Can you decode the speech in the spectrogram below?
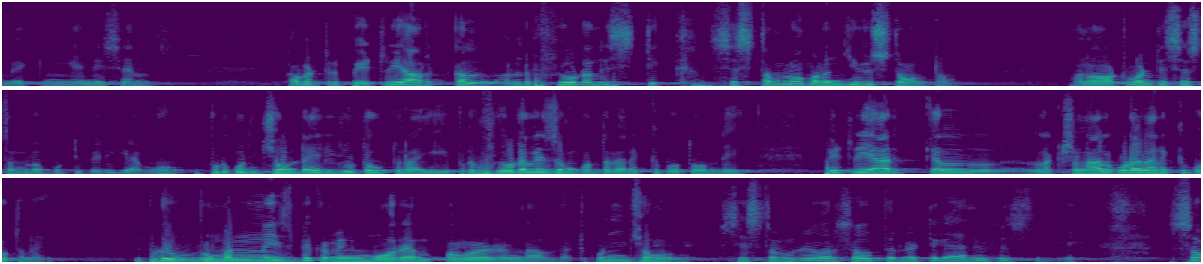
making any sense కాబట్టి పేట్రియార్కల్ అండ్ ఫ్యూడలిస్టిక్ సిస్టంలో మనం జీవిస్తూ ఉంటాం. మనం అటువంటి సిస్టంలో పుట్టి పెరిగాము. ఇప్పుడు కొంచెం డైల్యూట్ అవుతున్నాయి. ఇప్పుడు ఫ్యూడలిజం కొంత వెనక్కిపోతుంది. పేట్రియార్కల్ లక్షణాలు కూడా వెనక్కిపోతున్నాయి. ఇప్పుడు women is becoming more empowered and all that కొంచెం సిస్టమ్ రివర్స్ అవుతున్నట్టుగా అనిపిస్తుంది. సో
